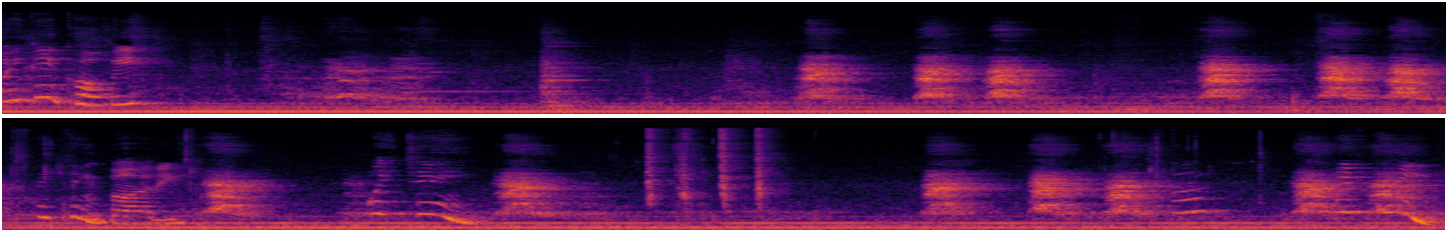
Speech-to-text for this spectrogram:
What do you think, Kobe? What do you think, buddy? What do you think? Huh? What do you think?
